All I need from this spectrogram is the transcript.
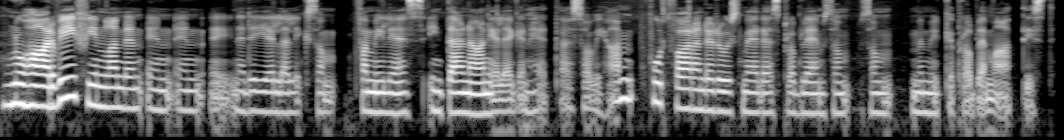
nu har vi i Finland en, en, en, eh, när det gäller liksom familjens interna angelägenheter så vi har fortfarande rusmedelsproblem som, som är mycket problematiskt.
